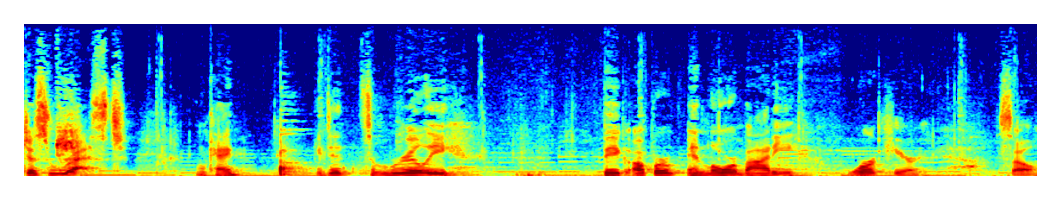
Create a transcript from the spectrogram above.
just rest. Okay? We did some really big upper and lower body work here. So,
